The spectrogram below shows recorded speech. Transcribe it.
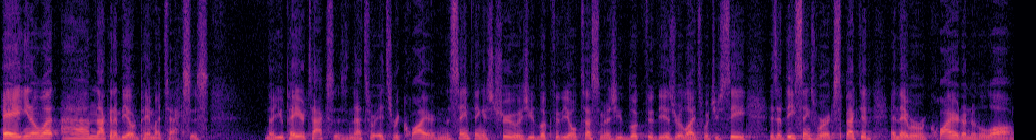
hey, you know what? I'm not going to be able to pay my taxes. No, you pay your taxes, and that's where it's required. And the same thing is true as you look through the Old Testament, as you look through the Israelites, what you see is that these things were expected and they were required under the law.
